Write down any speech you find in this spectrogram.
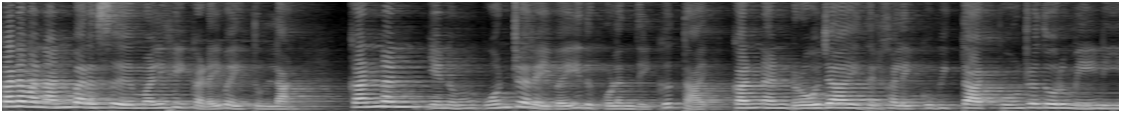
கணவன் அன்பரசு மளிகை கடை வைத்துள்ளான். கண்ணன் எனும் ஒன்றரை வயது குழந்தைக்கு தாய். கண்ணன் ரோஜா இதழ்களை குவித்தாற் போன்றதொரு மேனி.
